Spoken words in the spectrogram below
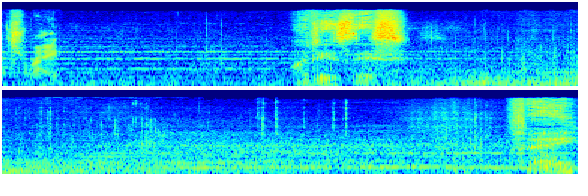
That's right. What is this? Faye?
